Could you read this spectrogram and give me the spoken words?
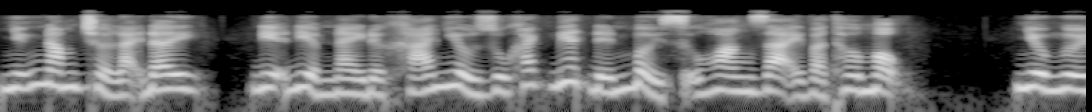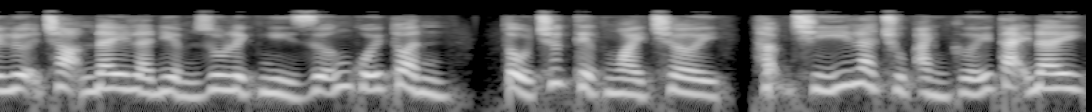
Những năm trở lại đây, địa điểm này được khá nhiều du khách biết đến bởi sự hoang dại và thơ mộng. Nhiều người lựa chọn đây là điểm du lịch nghỉ dưỡng cuối tuần, tổ chức tiệc ngoài trời, thậm chí là chụp ảnh cưới tại đây.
